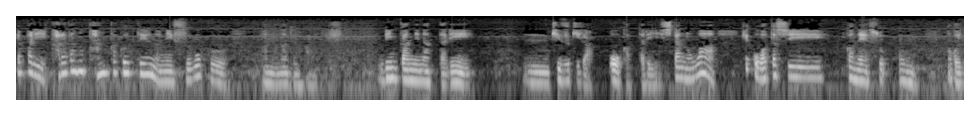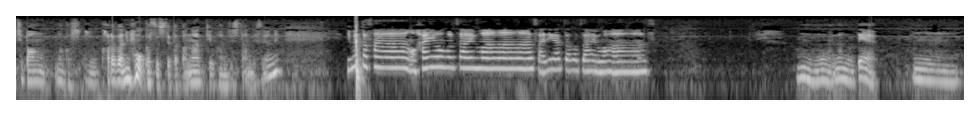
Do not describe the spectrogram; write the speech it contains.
やっぱり体の感覚っていうのにすごく、あの、なんていうのかな、敏感になったり、うん、気づきが多かったりしたのは、結構私がね、そうん、なんか一番、なんか体にフォーカスしてたかなっていう感じしたんですよね。ゆめこさん、おはようございます。ありがとうございます。うんうん。なので、うん、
